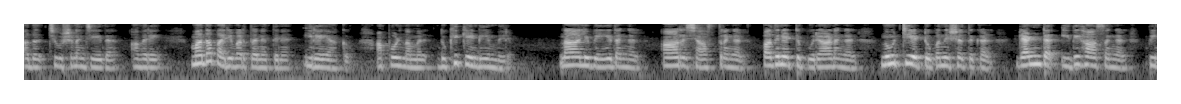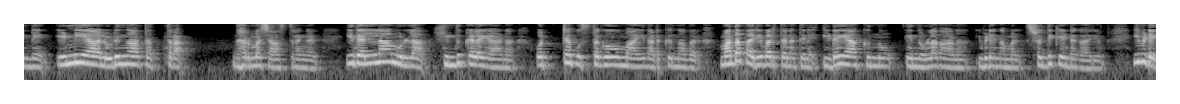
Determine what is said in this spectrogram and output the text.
അത് ചൂഷണം ചെയ്ത് അവരെ മതപരിവർത്തനത്തിന് ഇരയാക്കും. അപ്പോൾ നമ്മൾ ദുഃഖിക്കേണ്ടിയും വരും. നാല് വേദങ്ങൾ ആറ് ശാസ്ത്രങ്ങൾ പതിനെട്ട് പുരാണങ്ങൾ നൂറ്റിയെട്ട് ഉപനിഷത്തുക്കൾ രണ്ട് ഇതിഹാസങ്ങൾ പിന്നെ എണ്ണിയാൽ ഒടുങ്ങാത്തത്ര ധർമ്മശാസ്ത്രങ്ങൾ. ഇതെല്ലാമുള്ള ഹിന്ദുക്കളെയാണ് ഒറ്റ പുസ്തകവുമായി നടക്കുന്നവർ മതപരിവർത്തനത്തിന് ഇടയാക്കുന്നു എന്നുള്ളതാണ് ഇവിടെ നമ്മൾ ശ്രദ്ധിക്കേണ്ട കാര്യം. ഇവിടെ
